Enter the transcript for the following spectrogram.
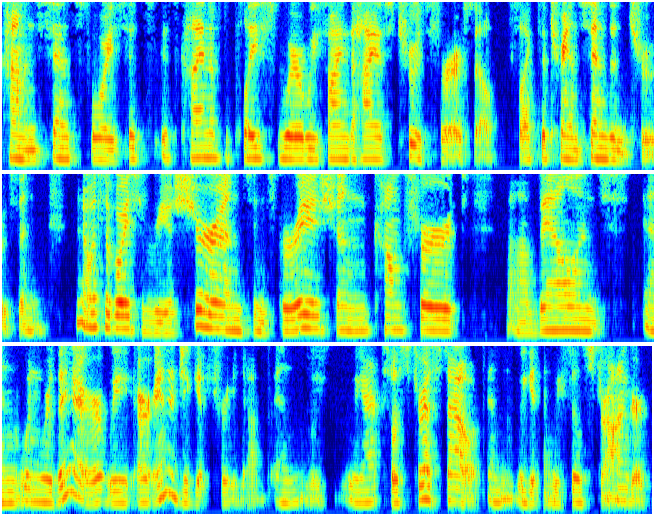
common sense voice. It's it's kind of the place where we find the highest truth for ourselves. It's like the transcendent truth, and you know, it's a voice of reassurance, inspiration, comfort, uh, balance. And when we're there, we our energy get freed up, and we we aren't so stressed out, and we get we feel stronger.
